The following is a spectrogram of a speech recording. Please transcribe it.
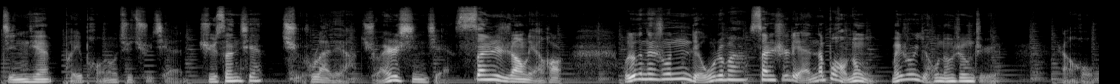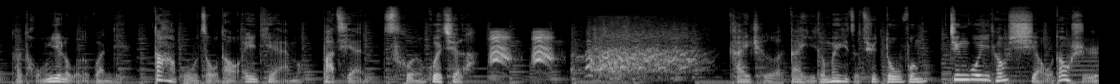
今天陪朋友去取钱，取三千，取出来的呀全是新钱，三十张连号。我就跟他说：“你留着吧，三十连那不好弄，没准以后能升值。”然后他同意了我的观点，大步走到 ATM，把钱存回去了。开车带一个妹子去兜风，经过一条小道时，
